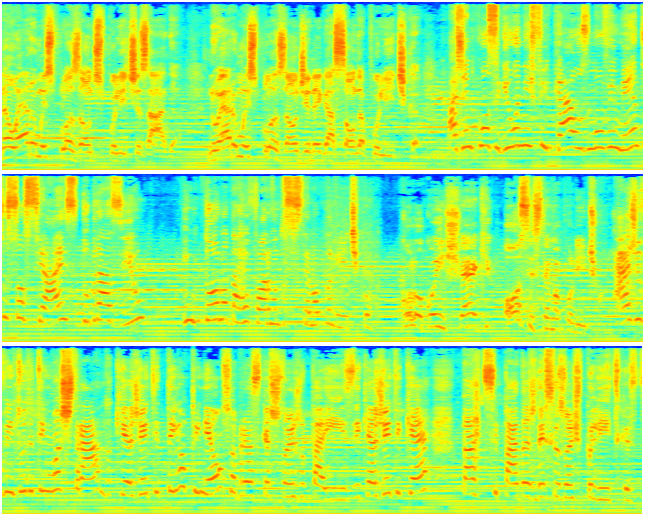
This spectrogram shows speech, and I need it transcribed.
não era uma explosão despolitizada, não era uma explosão de negação da política. A gente conseguiu unificar os movimentos sociais do Brasil em torno da reforma do sistema político. Colocou em xeque o sistema político. A juventude tem mostrado que a gente tem opinião sobre as questões do país e que a gente quer participar das decisões políticas.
